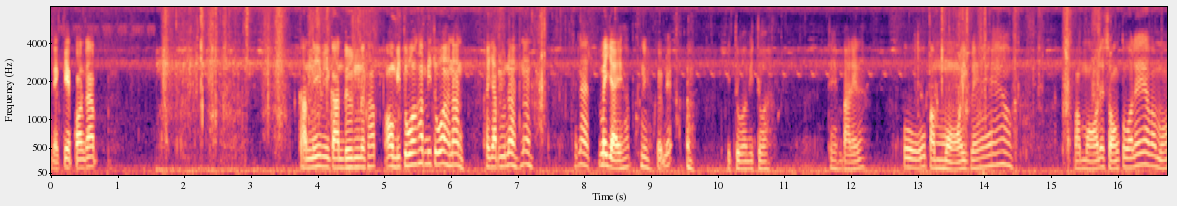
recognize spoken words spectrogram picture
เดี๋ยวเก็บก่อนครับคันนี้มีการดึงนะครับอ๋อมีตัวครับมีตัวนั่น ขยับอยู่นั่นนั่นน่าไม่ใหญ่ครับนี่แบบนี้มีตัวมีตัวเต็มปลาเลยนะโอ้ปลาหมออีกแล้วปลาหมอได้สองตัวแล้วปลาหมอ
